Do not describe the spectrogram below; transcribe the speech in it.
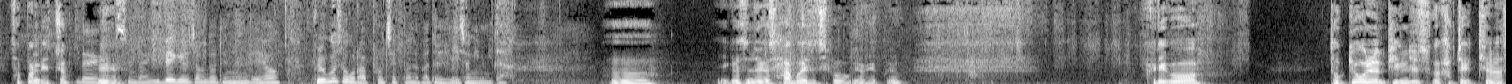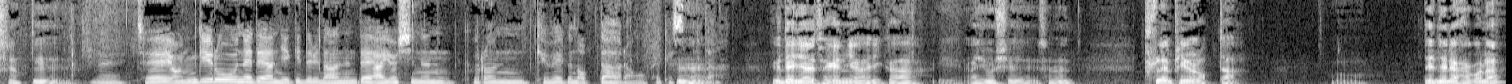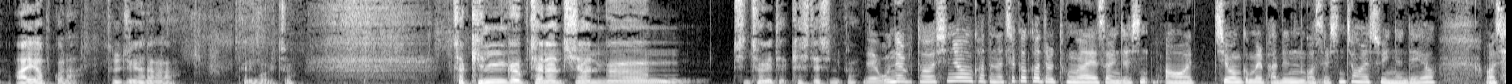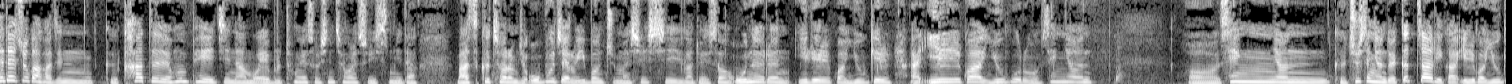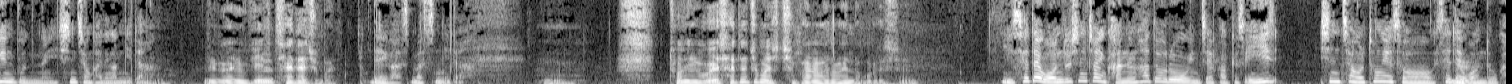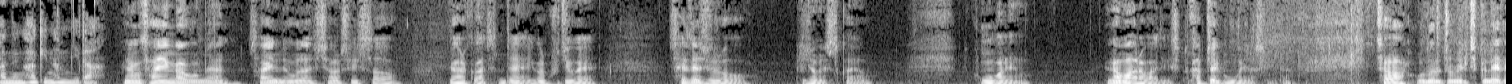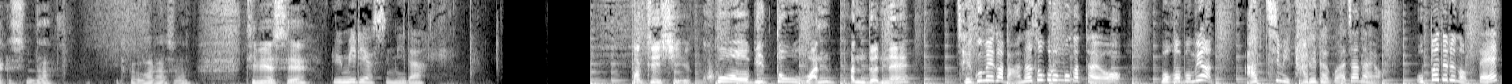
석방됐죠? 네, 예. 그렇습니다. 200일 정도 됐는데요. 불구속으로 앞으로 재판을 받을 예정입니다. 어, 이것은 저희가 사부에서 짚어보기로 했고요. 그리고 도쿄올림픽 뉴스가 갑자기 튀어나왔어요. 예. 네, 제 연기론에 대한 얘기들이 나왔는데 IOC는 그런 계획은 없다라고 밝혔습니다. 이거 내년에 되겠냐 하니까 예, IOC에서는 플랜 B는 없다. 어, 내년에 하거나 아예 없거나 둘 중에 하나가 되는 거겠죠. 자, 긴급 재난 지원금 신청이 되- 개시됐습니까? 네, 오늘부터 신용카드나 체크카드를 통해서 이제 신- 어, 지원금을 받는 것을 신청할 수 있는데요. 어, 세대주가 가진 그 카드 홈페이지나 뭐 앱을 통해서 신청할 수 있습니다. 마스크처럼 이제 오부제로 이번 주만 실시가 돼서 오늘은 1일과 6일, 아, 1과 6으로 생년, 어, 생년, 그 출생연도의 끝자리가 1과 6인 분이 신청 가능합니다. 일가 6인 세대주만. 네, 맞- 맞습니다. 저는 이거 왜 세대주만 신청 가능하도록 했나 모르겠어요. 이 세대 원도 신청이 가능하도록 이제 바뀌어서 이 신청을 통해서 세대 네. 원도 가능하긴 합니다. 그냥 4인 가구면 4인 누구나 신청할 수 있어야 할 것 같은데 이걸 굳이 왜 세대주로 규정했을까요? 궁금하네요. 이거 한번 알아봐야 되겠습니다. 갑자기 궁금해졌습니다. 자, 오늘은 좀 일찍 끝내야 되겠습니다. 인터뷰가 많아서. TBS의 류밀이었습니다. 박지희 씨, 코업이 또 완판됐네? 재구매가 많아서 그런 것 같아요. 먹어보면 아침이 다르다고 하잖아요. 오빠들은 어때?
